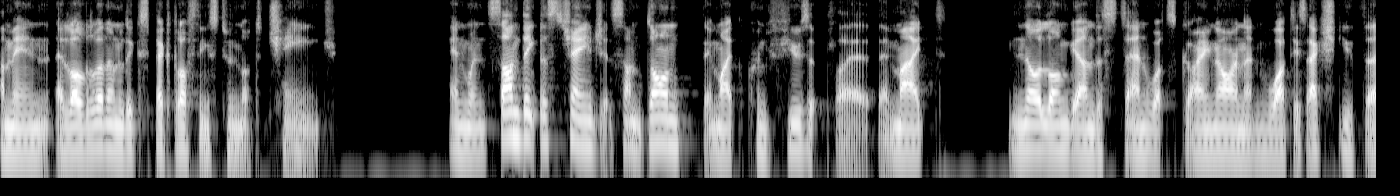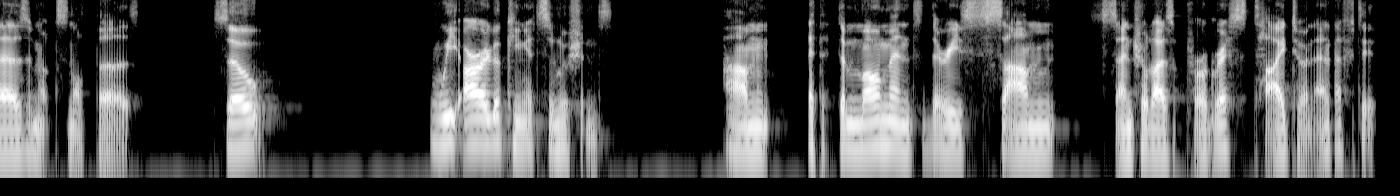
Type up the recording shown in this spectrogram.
I mean, a lot of them would expect a lot of things to not change. And when something does change and some don't, they might confuse a player. They might no longer understand what's going on and what is actually theirs and what's not theirs. So we are looking at solutions. Um, at the moment, there is some centralized progress tied to an NFT.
